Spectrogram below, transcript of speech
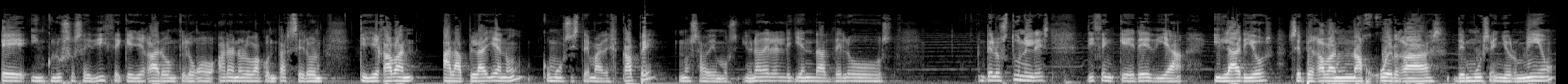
eh, incluso se dice que llegaron, que luego ahora no lo va a contar Serón, que llegaban a la playa, ¿no? Como sistema de escape, no sabemos. Y una de las leyendas de los de los túneles dicen que Heredia y Larios se pegaban unas juergas de muy señor mío,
